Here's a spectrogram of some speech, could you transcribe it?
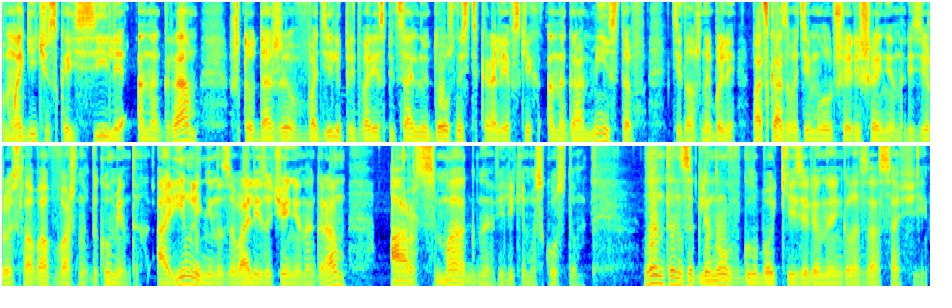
в магической силе анаграмм, что даже вводили при дворе специальную должность королевских анаграммистов. Те должны были подсказывать им лучшее решение, анализируя слова в важных документах. А римляне называли изучение анаграмм «арс магна» — великим искусством. Лэнтон заглянул в глубокие зеленые глаза Софии.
